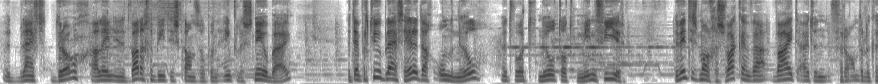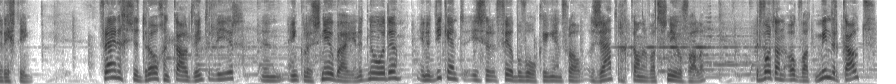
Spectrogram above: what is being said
Het blijft droog. Alleen in het Waddengebied is kans op een enkele sneeuwbui. De temperatuur blijft de hele dag onder nul. Het wordt 0 tot min 4. De wind is morgen zwak en waait uit een veranderlijke richting. Vrijdag is het droog en koud winterweer. Een enkele sneeuwbui in het noorden. In het weekend is er veel bewolking en vooral zaterdag kan er wat sneeuw vallen. Het wordt dan ook wat minder koud,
